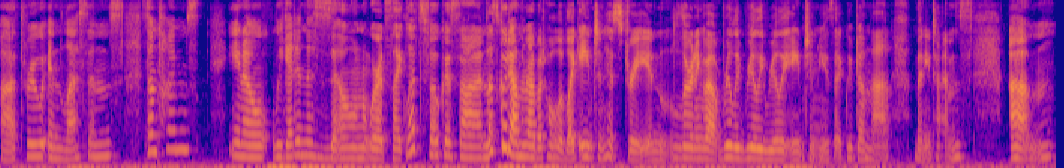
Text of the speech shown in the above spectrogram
uh, through in lessons. Sometimes you know, we get in this zone where it's like, let's focus on, let's go down the rabbit hole of like ancient history and learning about really, really, really ancient music. We've done that many times. Um,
